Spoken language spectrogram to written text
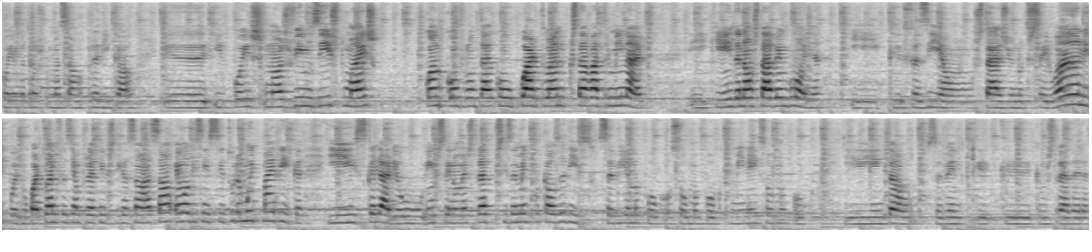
Foi uma transformação radical. Eh, e depois nós vimos isto mais quando confrontado com o quarto ano que estava a terminar e que ainda não estava em Bolonha e que faziam o estágio no terceiro ano e depois no quarto ano faziam projeto de investigação à ação, é uma licenciatura muito mais rica e se calhar eu ingressei no mestrado precisamente por causa disso. Sabia-me pouco, ou soube-me pouco, terminei e soube-me pouco. E então, sabendo que, que, que o mestrado era,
